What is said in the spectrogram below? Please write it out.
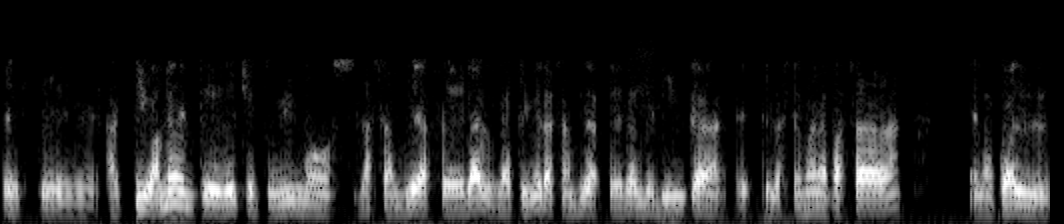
este, activamente. De hecho, tuvimos la Asamblea Federal, la primera Asamblea Federal del Inca este, la semana pasada, en la cual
